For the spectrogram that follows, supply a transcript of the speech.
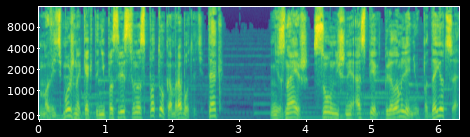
Но ведь можно как-то непосредственно с потоком работать, так? Не знаешь, солнечный аспект преломлению поддается?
